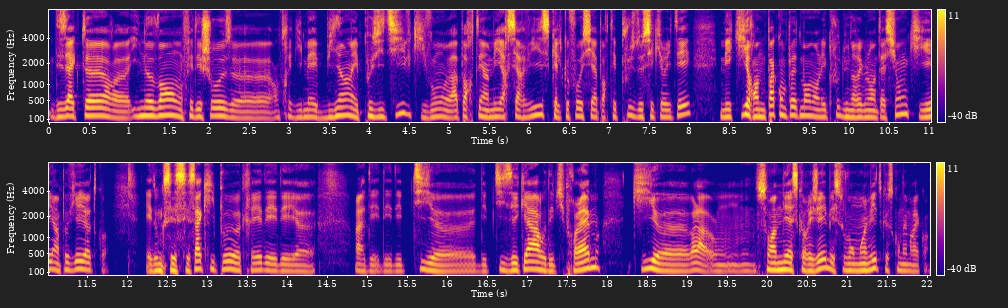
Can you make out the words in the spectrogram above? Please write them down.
des acteurs euh, innovants ont fait des choses euh, entre guillemets bien et positives qui vont euh, apporter un meilleur service, quelquefois aussi apporter plus de sécurité, mais qui rentrent pas complètement dans les clous d'une réglementation qui est un peu vieillotte. Quoi. Et donc c'est ça qui peut créer des, des, des, des petits, des petits écarts ou des petits problèmes qui voilà, sont amenés à se corriger, mais souvent moins vite que ce qu'on aimerait. Quoi.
